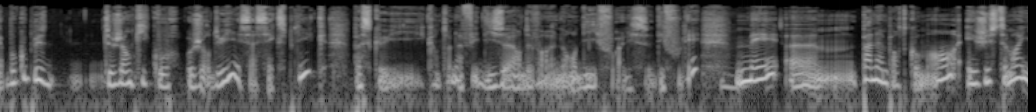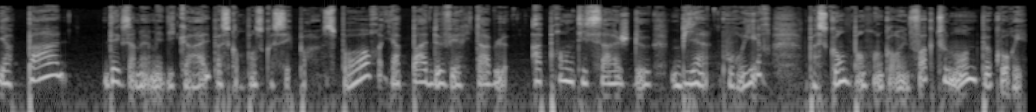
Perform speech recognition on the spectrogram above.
y a beaucoup plus de gens qui courent aujourd'hui, et ça s'explique parce que quand on a fait 10 heures devant un ordi, il faut aller se défouler, mmh. mais euh, pas n'importe comment, et justement, il n'y a pas d'examen médical parce qu'on pense que c'est pas un sport. Il n'y a pas de véritable apprentissage de bien courir parce qu'on pense encore une fois que tout le monde peut courir.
